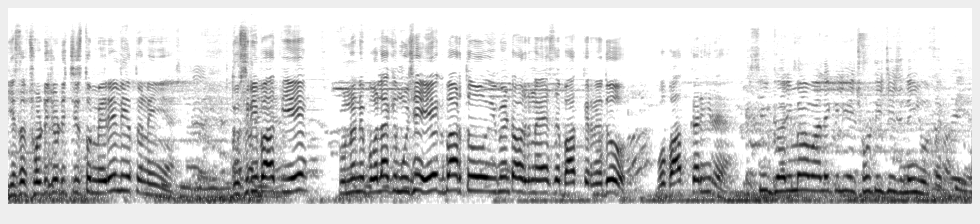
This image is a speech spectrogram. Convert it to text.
ये सब छोटी छोटी चीज़ तो मेरे लिए तो नहीं है। दूसरी बात ये उन्होंने बोला कि मुझे एक बार तो इवेंट ऑर्गेनाइजर से बात करने दो वो बात कर ही रहे हैं। किसी गरिमा वाले के लिए छोटी चीज़ नहीं हो सकती है।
